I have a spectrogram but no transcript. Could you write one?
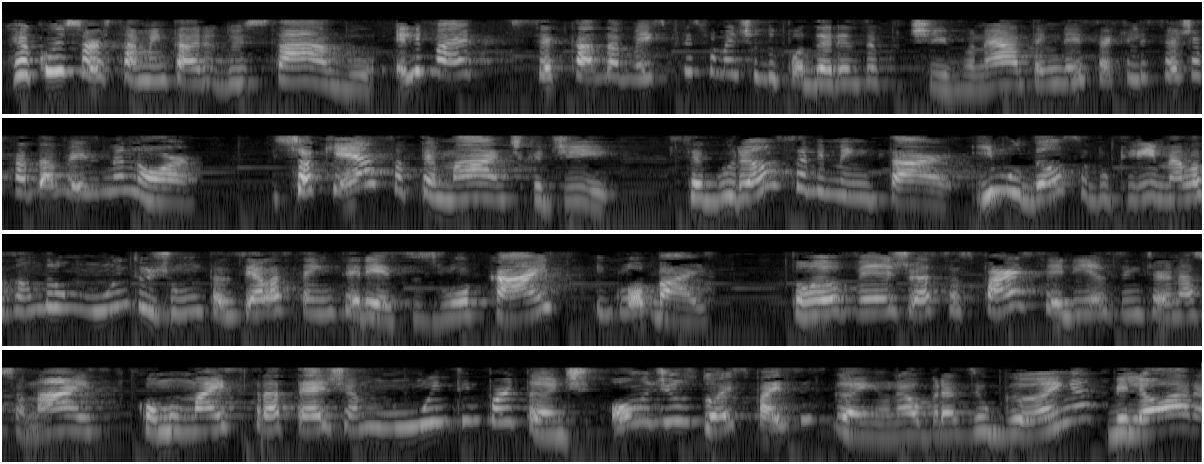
Recurso orçamentário do Estado, ele vai ser cada vez, principalmente do Poder Executivo, né? A tendência é que ele seja cada vez menor. Só que essa temática de segurança alimentar e mudança do clima, elas andam muito juntas e elas têm interesses locais e globais. Então eu vejo essas parcerias internacionais como uma estratégia muito importante, onde os dois países ganham, né? O Brasil ganha, melhora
